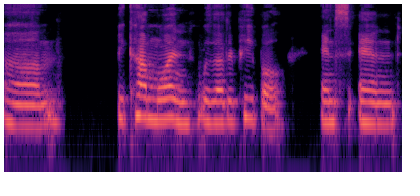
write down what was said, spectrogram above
um, become one with other people and and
